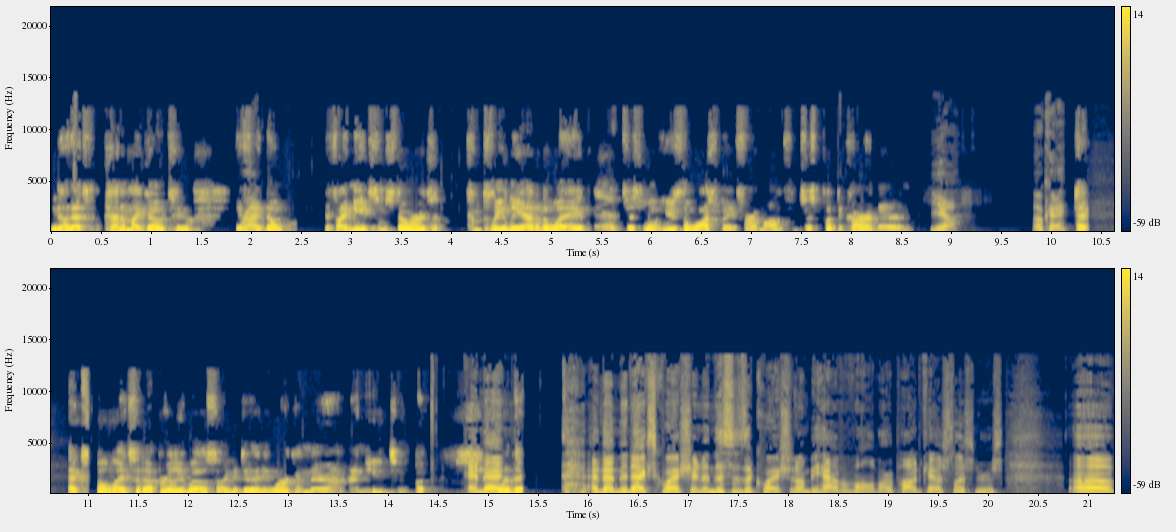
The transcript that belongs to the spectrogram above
You know, that's kind of my go to. If I don't, if I need some storage completely out of the way, eh, just won't use the wash bay for a month and just put the car in there and Yeah. Okay. Expo lights it up really well, so I could do any work in there I, I needed to. But And we're then there. And then the next question, and this is a question on behalf of all of our podcast listeners. Uh,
